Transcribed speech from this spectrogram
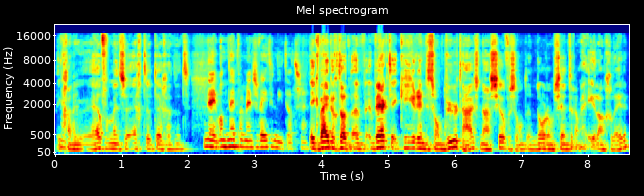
ik ga nu heel veel mensen echt eh, tegen het. Nee, want neppe mensen weten niet dat ze... Ik weet nog dat werkte ik hier in zo'n buurthuis naast Silverzand in het Noordom Centrum heel lang geleden.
